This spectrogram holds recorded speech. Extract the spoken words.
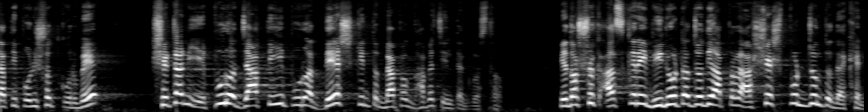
জাতি পরিশোধ করবে, সেটা নিয়ে পুরো জাতি, পুরো দেশ কিন্তু ব্যাপকভাবে চিন্তাগ্রস্ত। প্রিয় দর্শক, আজকের এই ভিডিওটা যদি আপনারা শেষ পর্যন্ত দেখেন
